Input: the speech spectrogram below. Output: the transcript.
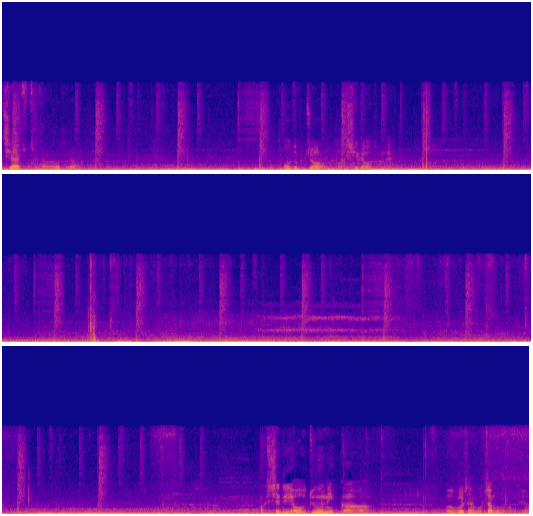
지하 주차장으로 들어갑니다. 어둡죠? 확실히 어둡네 확실히 어두우니까 얼굴 잘 못 잡는 것 같아요.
